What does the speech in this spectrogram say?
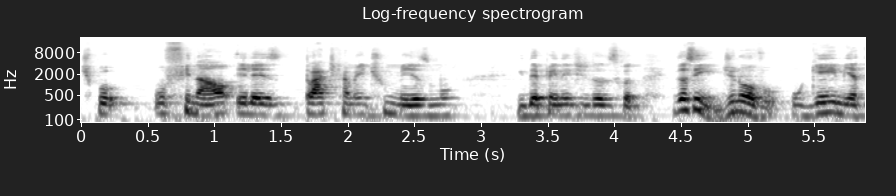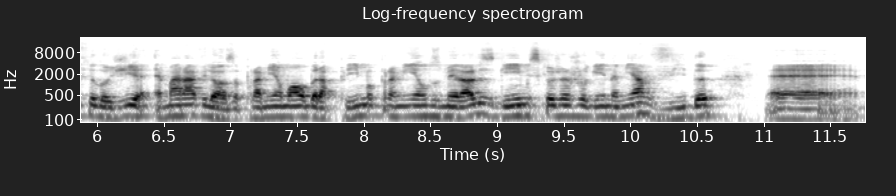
tipo, o final ele é praticamente o mesmo, independente de todas as coisas. Então assim, de novo, o game e a trilogia é maravilhosa. Para mim é uma obra-prima. Para mim é um dos melhores games que eu já joguei na minha vida. É,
